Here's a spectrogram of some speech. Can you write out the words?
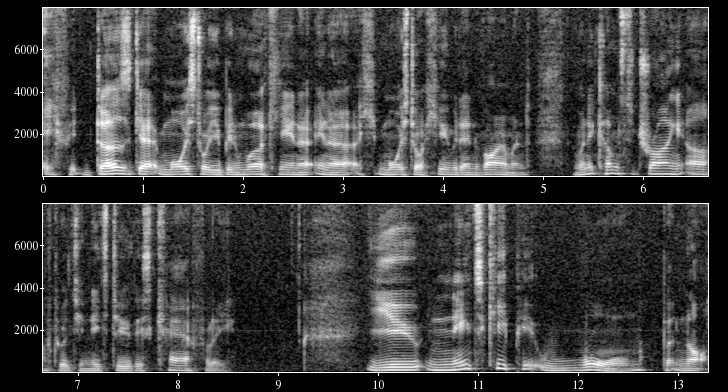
If it does get moist or you've been working in a, in a moist or humid environment, when it comes to drying it afterwards, you need to do this carefully. You need to keep it warm but not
